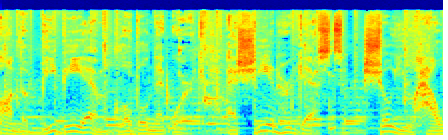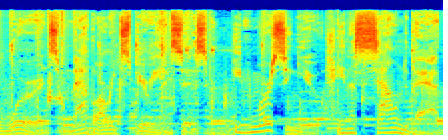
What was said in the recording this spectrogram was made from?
on the BBM Global Network as she and her guests show you how words map our experiences immersing you in a sound bath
